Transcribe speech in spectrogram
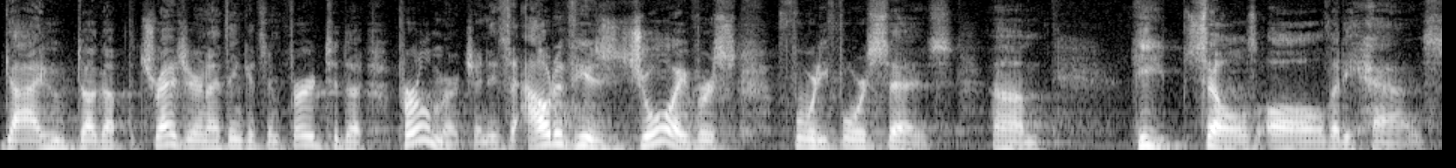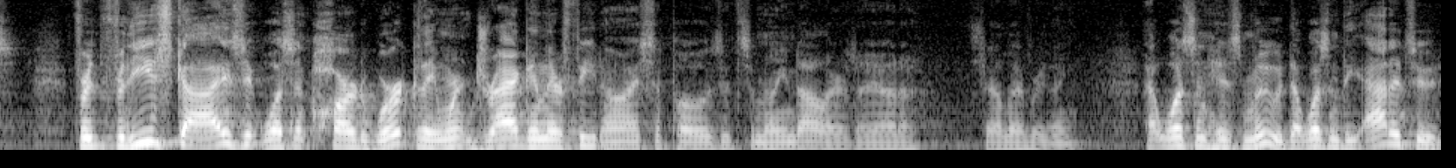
guy who dug up the treasure, and I think it's inferred to the pearl merchant. It's out of his joy, verse 44 says. Um, he sells all that he has. For, for these guys, it wasn't hard work. They weren't dragging their feet. Oh, I suppose it's a million dollars. I ought to sell everything. That wasn't his mood. That wasn't the attitude.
